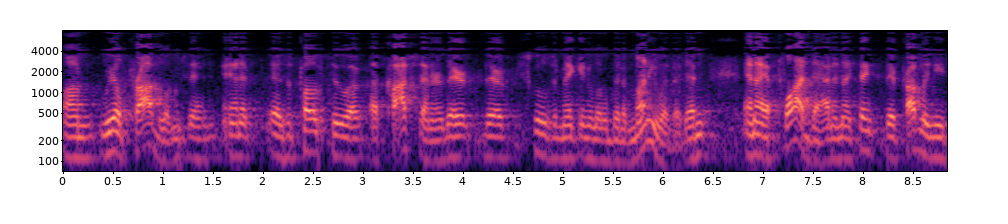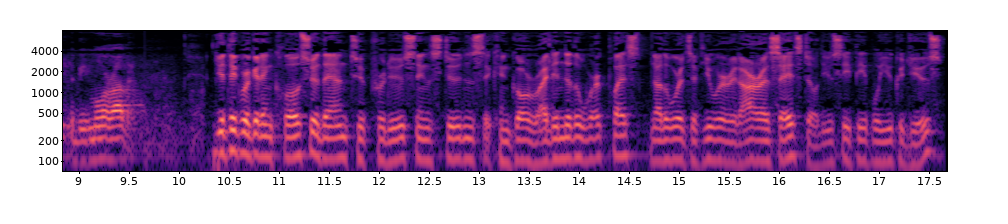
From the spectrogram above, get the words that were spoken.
on real problems, and and as opposed to a, a cost center, their their schools are making a little bit of money with it, and and I applaud that, and I think there probably needs to be more of it. Do you think we're getting closer then to producing students that can go right into the workplace? In other words, if you were at RSA still, do you see people you could use?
